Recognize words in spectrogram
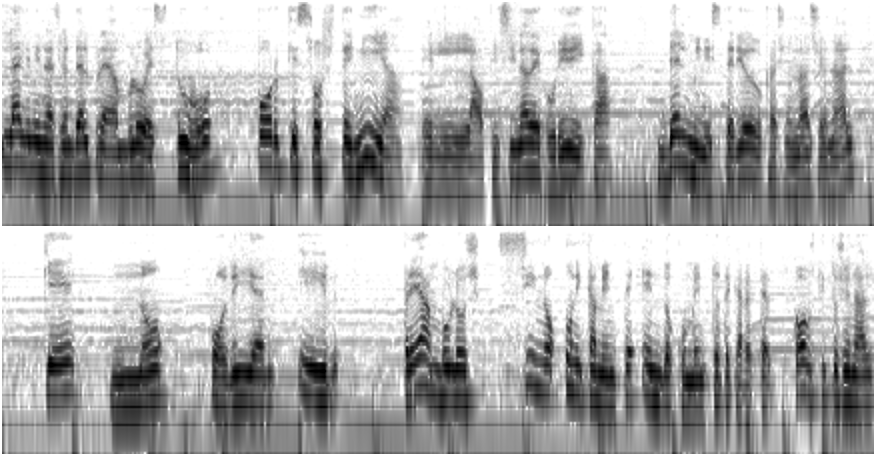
la eliminación del preámbulo estuvo porque sostenía la oficina de jurídica del Ministerio de Educación Nacional que no podían ir preámbulos, sino únicamente en documentos de carácter constitucional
